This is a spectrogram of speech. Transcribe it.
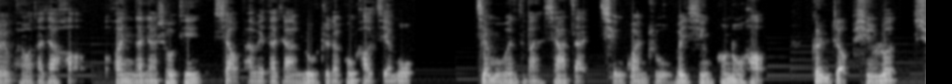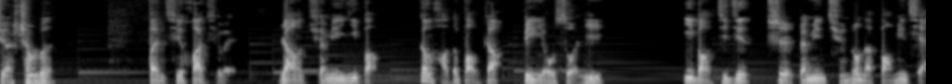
位朋友，大家好，欢迎大家收听小潘为大家录制的公考节目。节目文字版下载，请关注微信公众号，跟着评论学申论。本期话题为：让全民医保更好的保障病有所医。医保基金是人民群众的保命钱，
